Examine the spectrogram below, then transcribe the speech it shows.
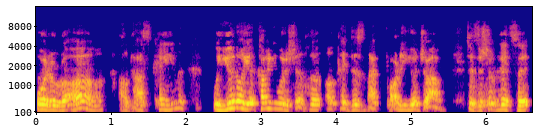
or the Ra'ah, Al Das Kain, when you know you're coming in with a Shechah, okay, this is not part of your job. So if the Shechah gets sick,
